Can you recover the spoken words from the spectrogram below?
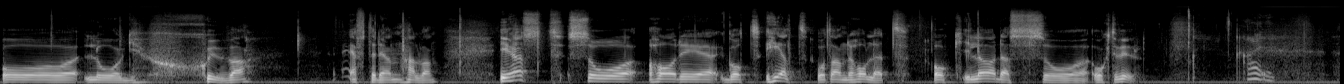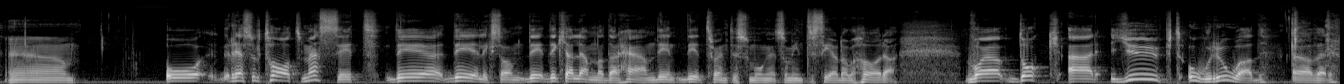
och låg sjua efter den halvan. I höst så har det gått helt åt andra hållet och i lördags så åkte vi ur. Aj. Och resultatmässigt, det, det, är liksom, det, det kan jag lämna därhän. Det, det tror jag inte är så många som är intresserade av att höra. Vad jag dock är djupt oroad över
